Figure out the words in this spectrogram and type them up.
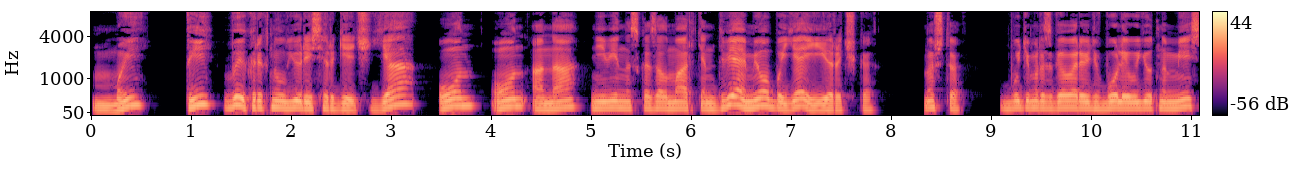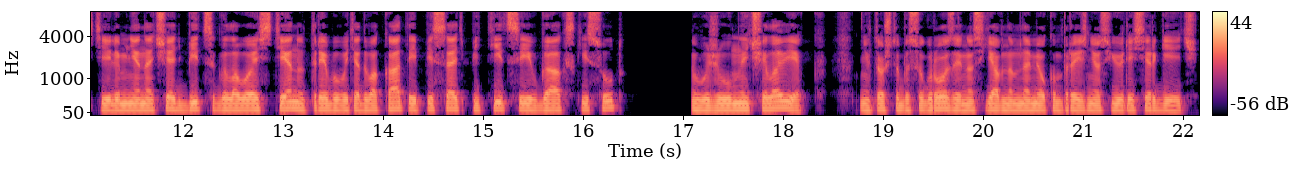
«Мы? Ты?» — выкрикнул Юрий Сергеевич. «Я «Он, он, она», — невинно сказал Мартин. «Две амебы, я и Ирочка». «Ну что, будем разговаривать в более уютном месте или мне начать биться головой о стену, требовать адвоката и писать петиции в Гаагский суд?» «Вы же умный человек», — не то чтобы с угрозой, но с явным намеком произнес Юрий Сергеевич.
